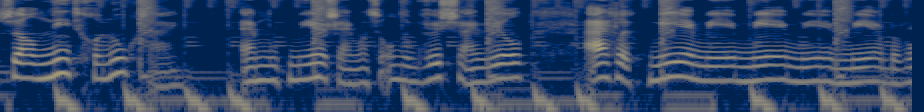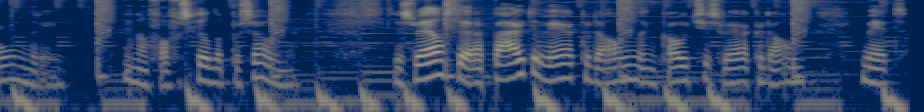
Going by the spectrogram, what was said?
zal niet genoeg zijn. Er moet meer zijn, want zijn onderbewustzijn wil eigenlijk meer, meer, meer, meer, meer bewondering. En dan van verschillende personen. Dus wij als therapeuten werken dan en coaches werken dan met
